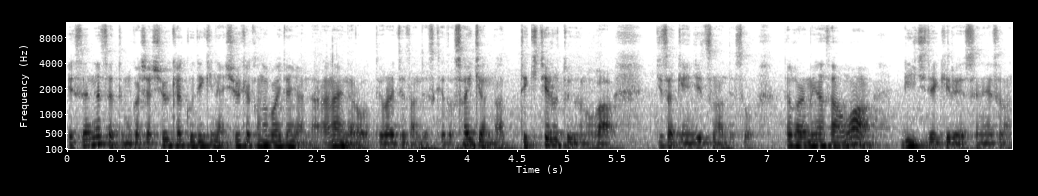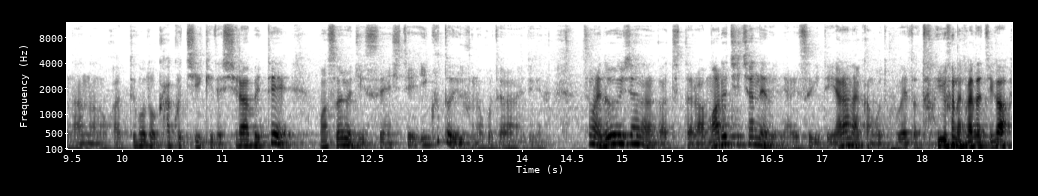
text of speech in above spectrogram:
SNS って昔は集客できない集客の媒体にはならないだろうって言われてたんですけど最近はなってきてるというのが実は現実なんですよ。だから皆さんはリーチできる SNS が何なのかってことを各地域で調べて、まあ、それを実践していくというふうなことをやらないといけない。つまりどういうジャンルなのかって言ったらマルチチャンネルになりすぎてやらないかんこと増えたというような形が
